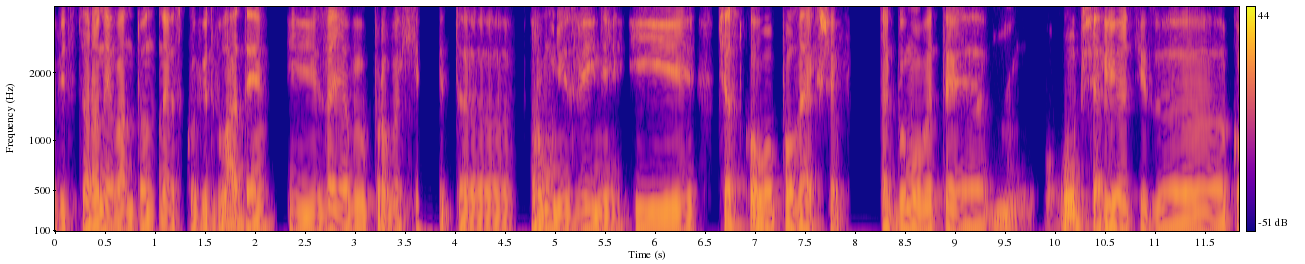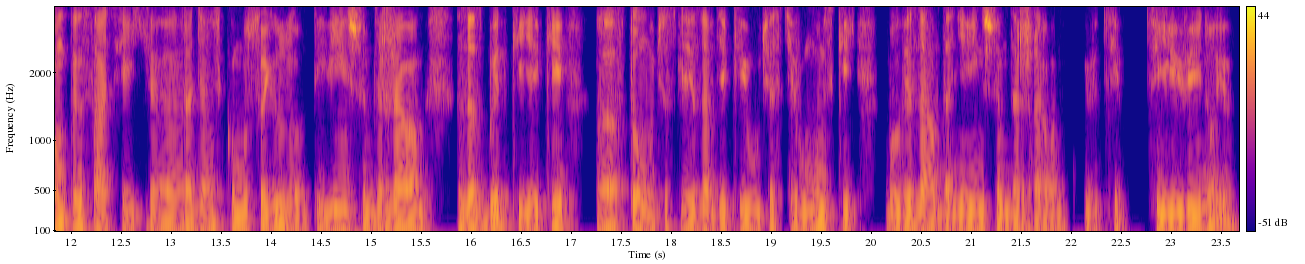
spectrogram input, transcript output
відсторонив Антонеску від влади і заявив про вихід е, Румунії з війни, і частково полегшив. Так би мовити, обсяги ці е, компенсацій е, радянському союзу і іншим державам за збитки, які в тому числі завдяки участі румунській були завдані іншим державам цією війною.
